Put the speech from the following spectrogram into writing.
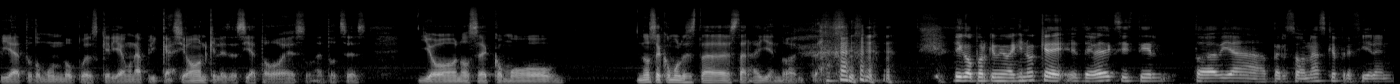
y ya todo el mundo, pues, quería una aplicación que les decía todo eso. Entonces, yo no sé cómo no sé cómo les está, estará yendo ahorita. Digo, porque me imagino que debe de existir todavía personas que prefieren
